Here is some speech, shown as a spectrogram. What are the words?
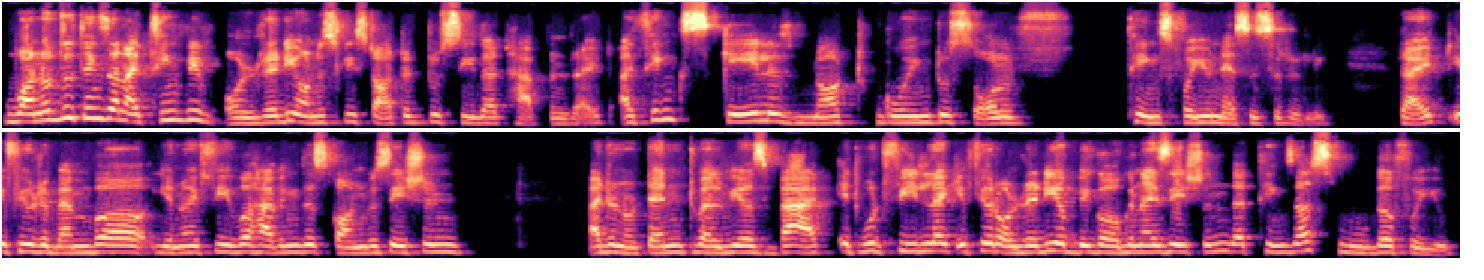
one of the things and i think we've already honestly started to see that happen right? I think scale is not going to solve things for you necessarily right? If you remember you know if we were having this conversation I don't know, 10, 12 years back, it would feel like if you're already a big organization, that things are smoother for you,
